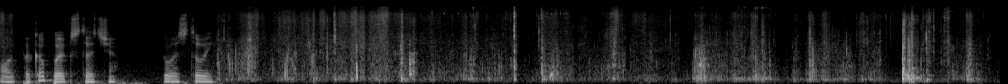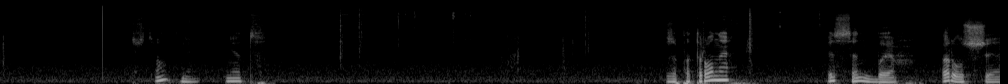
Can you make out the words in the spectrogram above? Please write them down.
Ой, ПКП, кстати. Квестовый. Что? Не- Нет. За патроны. СНБ. Хорошие.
